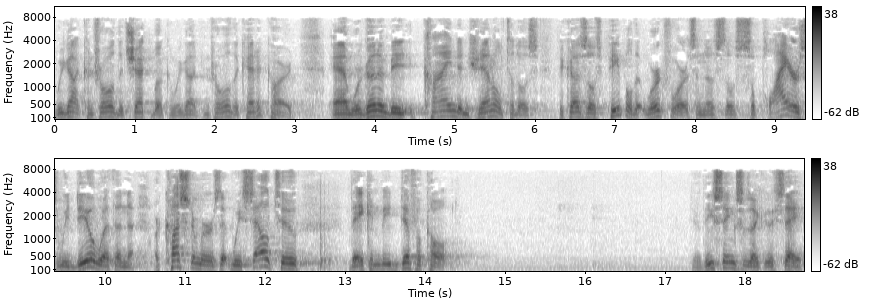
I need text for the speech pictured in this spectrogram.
We got control of the checkbook and we got control of the credit card. And we're going to be kind and gentle to those because those people that work for us and those, those suppliers we deal with and the, our customers that we sell to, they can be difficult. You know, these things, like they say,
